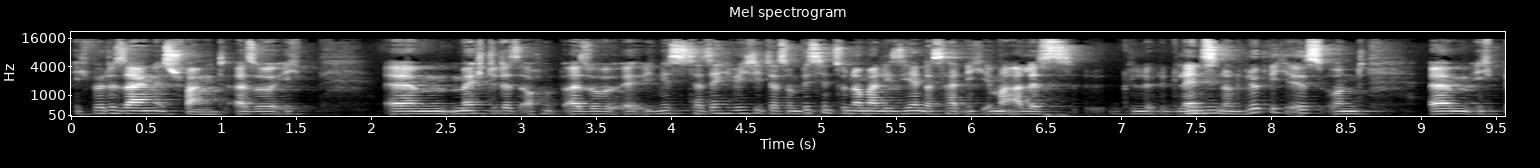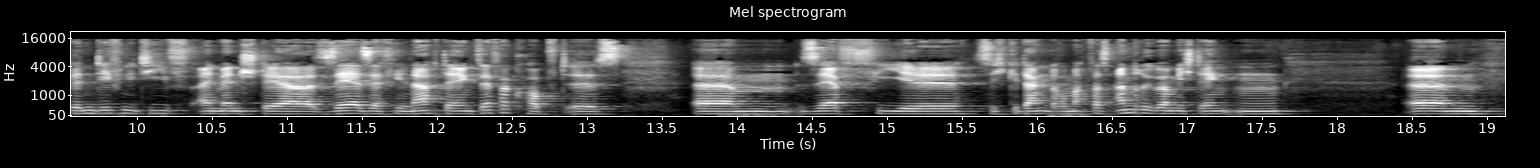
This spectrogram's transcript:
ich würde sagen, es schwankt. Also ich ähm, möchte das auch, also äh, mir ist es tatsächlich wichtig, das so ein bisschen zu normalisieren, dass halt nicht immer alles gl glänzend und glücklich ist. Und ähm, ich bin definitiv ein Mensch, der sehr, sehr viel nachdenkt, sehr verkopft ist, ähm, sehr viel sich Gedanken darum macht, was andere über mich denken. Ähm,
